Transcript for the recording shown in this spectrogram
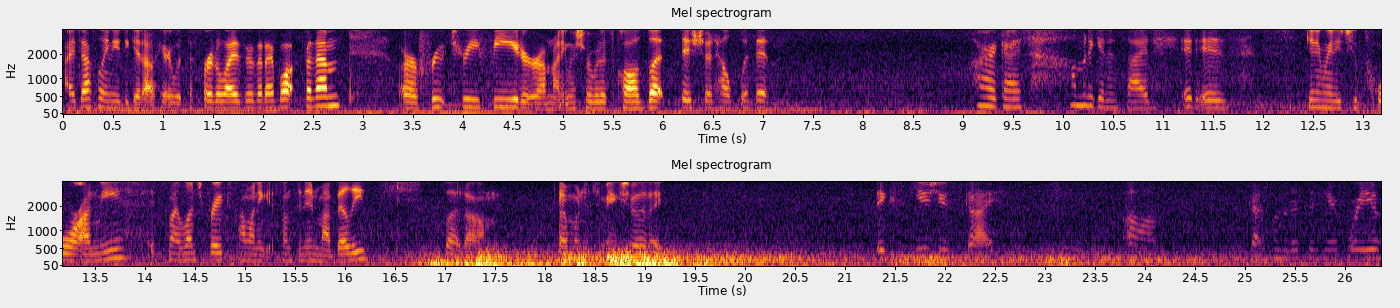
I definitely need to get out here with the fertilizer that I bought for them, or fruit tree feed, or I'm not even sure what it's called, but it should help with it. All right, guys, I'm gonna get inside. It is getting ready to pour on me. It's my lunch break, so I want to get something in my belly. But um, I wanted to make sure that I excuse you, Sky. Um, got some of this in here for you.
